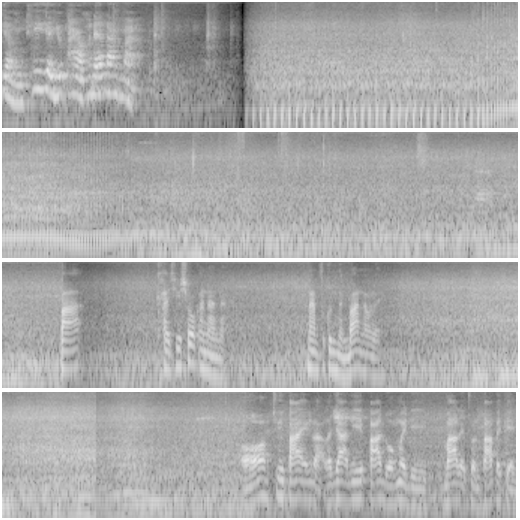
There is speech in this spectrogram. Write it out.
อย่างที่ยายุพาเขาแนะนำอะ ป้า ใครชื่อโชคอนันต์อะนามสกุลเหมือนบ้านเราเลย อ๋อ ชื่อป้าเองล่ะ ระยะนี้ป้าดวงไม่ดี มาเลยชวนป้าไปเปลี่ยน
